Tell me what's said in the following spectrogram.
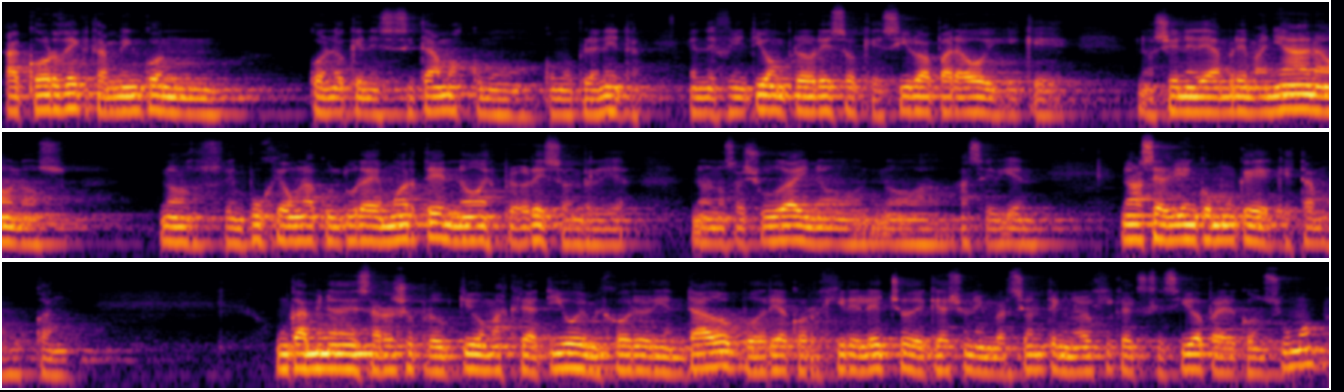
acorde también con, con lo que necesitamos como, como planeta en definitiva un progreso que sirva para hoy y que nos llene de hambre mañana o nos, nos empuje a una cultura de muerte, no es progreso en realidad. No nos ayuda y no, hace bien, no hace el bien común que, que estamos buscando. Un camino de desarrollo productivo más creativo y mejor orientado podría corregir el hecho de que haya una inversión tecnológica excesiva para el consumo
